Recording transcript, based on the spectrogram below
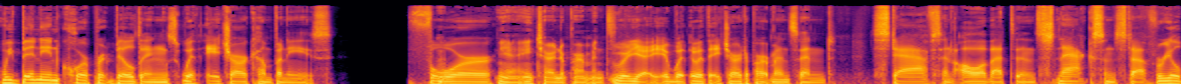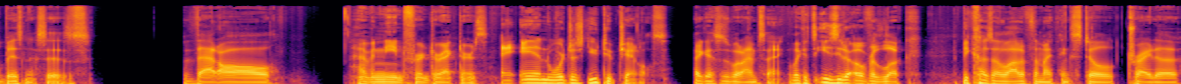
we've been in corporate buildings with HR companies for yeah, HR departments. well, yeah with with HR departments and staffs and all of that and snacks and stuff, real businesses that all have a need for directors. And we're just YouTube channels, I guess is what I'm saying. Like it's easy to overlook because a lot of them I think still try to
